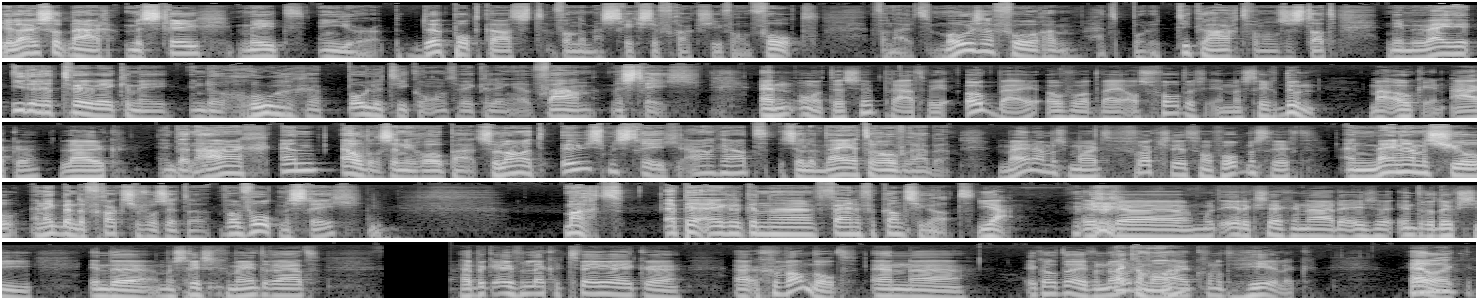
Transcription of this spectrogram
Je luistert naar Maastricht Made in Europe, de podcast van de Maastrichtse fractie van Volt. Vanuit Moza Forum, het politieke hart van onze stad, nemen wij je iedere twee weken mee in de roerige politieke ontwikkelingen van Maastricht. En ondertussen praten we je ook bij over wat wij als Volters in Maastricht doen. Maar ook in Aken, Luik, In Den Haag en elders in Europa. Zolang het Eus Maastricht aangaat, zullen wij het erover hebben. Mijn naam is Mart, fractielid van Volt Maastricht. En mijn naam is Jules en ik ben de fractievoorzitter van Volt Maastricht. Mart, heb jij eigenlijk een eh, fijne vakantie gehad? Ja, ik eh, moet eerlijk zeggen, na deze introductie in de Maastrichtse gemeenteraad heb ik even lekker twee weken eh, gewandeld. En ik had het even nodig, Lekker, man. maar ik vond het heerlijk.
